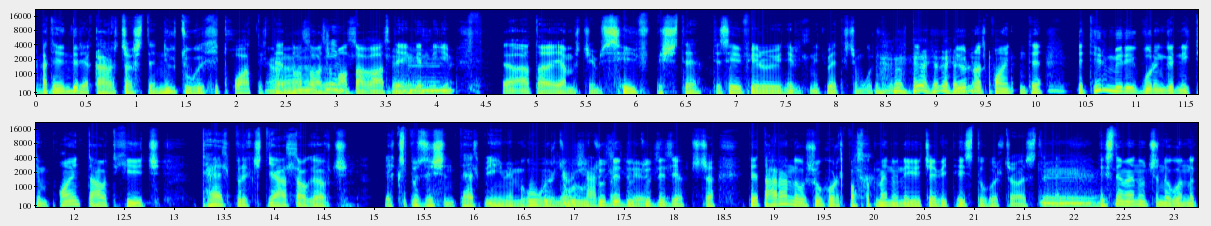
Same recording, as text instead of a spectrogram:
А тэгээ энэ дээр яг гаргаж байгаа штэ нэг зүгээ хит хуваадаг те. Долоож молоогоо те ингээд нэг юм одоо ямар ч юм safe биш те. Тэ safe heroin хэрэглэнэж байдаг ч юм уу. Ер нь бол point нь те. Тэгээ тэр мэрийг бүр ингээд нэг тийм point out хийж тайлбарлаж диалог явж exposition тайлбар ийм юм гүүгээр зүгээр үзүүлэл үзүүлэл явчихаа. Тэгээ дараа нөгөө шүүх хурал болоход мань үнэ HIV тест өгүүлж байгаа шүү дээ. Тэгснэ мань үн чинь нөгөө нэг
